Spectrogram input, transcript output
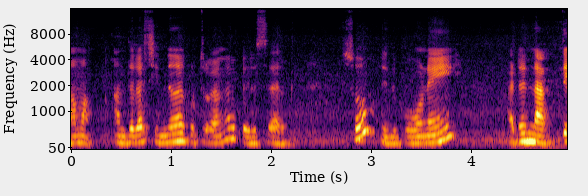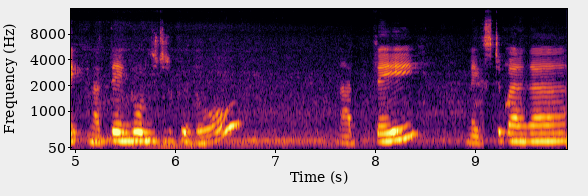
ஆமாம் அதெல்லாம் சின்னதாக கொடுத்துருக்காங்க பெருசாக இருக்குது ஸோ இது பூனை. அடுத்து நத்தை. நத்தை எங்கே ஒழிஞ்சிட்டு இருக்கு? இதோ நத்தை. நெக்ஸ்ட்டு பாருங்கள்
